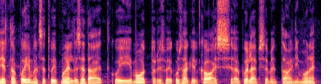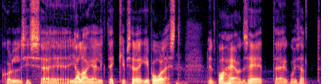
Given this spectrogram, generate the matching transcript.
nii et noh, põhimõtteliselt võib mõelda seda, et kui mootoris või kusagil gaas põleb, see metaani molekul, siis jalajälg tekib sellegipoolest. nüüd vahe on see, et kui sealt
